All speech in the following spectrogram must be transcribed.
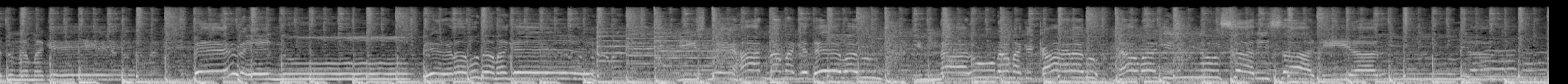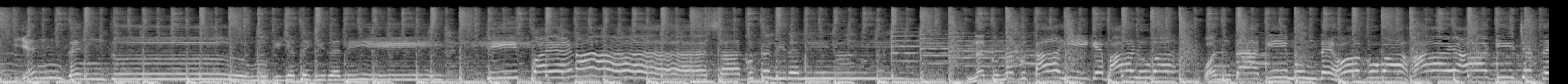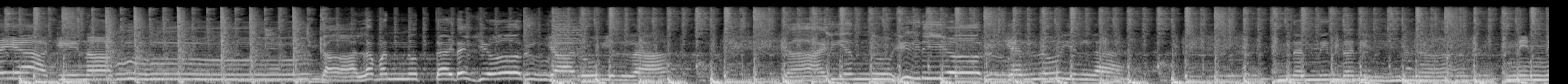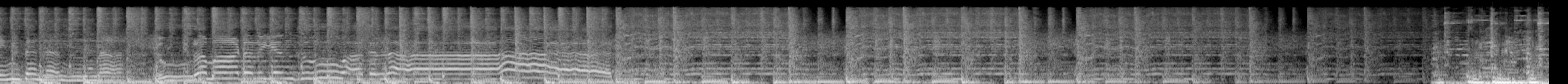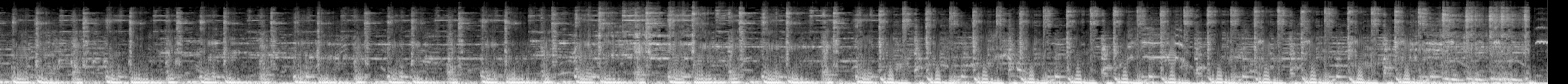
ಕೇಳದು ನಮಗೆ. ಬೇರೇನು? ಬೇಡವು ನಮಗೆ. ಈ ಸ್ನೇಹ ನಮಗೆ ದೇವರು, ಇನ್ನಾರು ನಮಗೆ ಕಾಣರು, ನಮಗಿನ್ನು ಸರಿ ಯಾರು ಎಂದೆಂದು ಮುಗಿಯದ ಇರಲಿ, ಈ ಪಯಣ ಸಾಗುತ್ತಲಿರಲಿ. ನಗು ನಗು ತಾಯಿಗೆ ಬಾಳುವ, ಒಂದಾಗಿ ಮುಂದೆ ಕಾಲವನ್ನು ತಡೆಯೋರು ಯಾರೂ ಇಲ್ಲ ಗಾಳಿಯನ್ನು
